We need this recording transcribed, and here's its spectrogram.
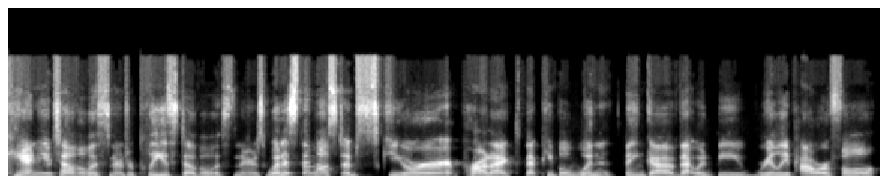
can you tell the listeners or please tell the listeners what is the most obscure product that people wouldn't think of that would be really powerful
